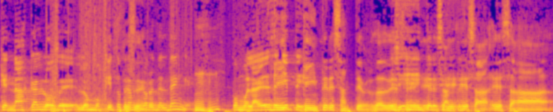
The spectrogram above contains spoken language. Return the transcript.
que nazcan los, eh, los mosquitos transmisores del dengue, como el Aedes aegypti. Qué interesante, ¿verdad? es interesante. Eh, esa, esa,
